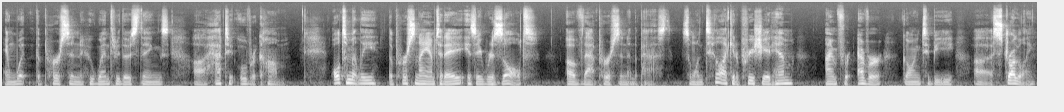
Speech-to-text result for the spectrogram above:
and what the person who went through those things uh, had to overcome. Ultimately, the person I am today is a result of that person in the past. So until I can appreciate him, I'm forever going to be uh, struggling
